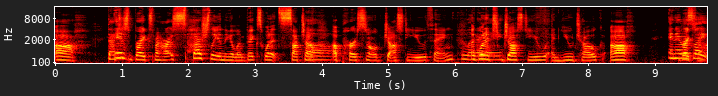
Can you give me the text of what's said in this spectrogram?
ugh that It- just breaks my heart especially in the olympics when it's such a, a personal just you thing. Like when it's just you and you choke ugh And it was like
